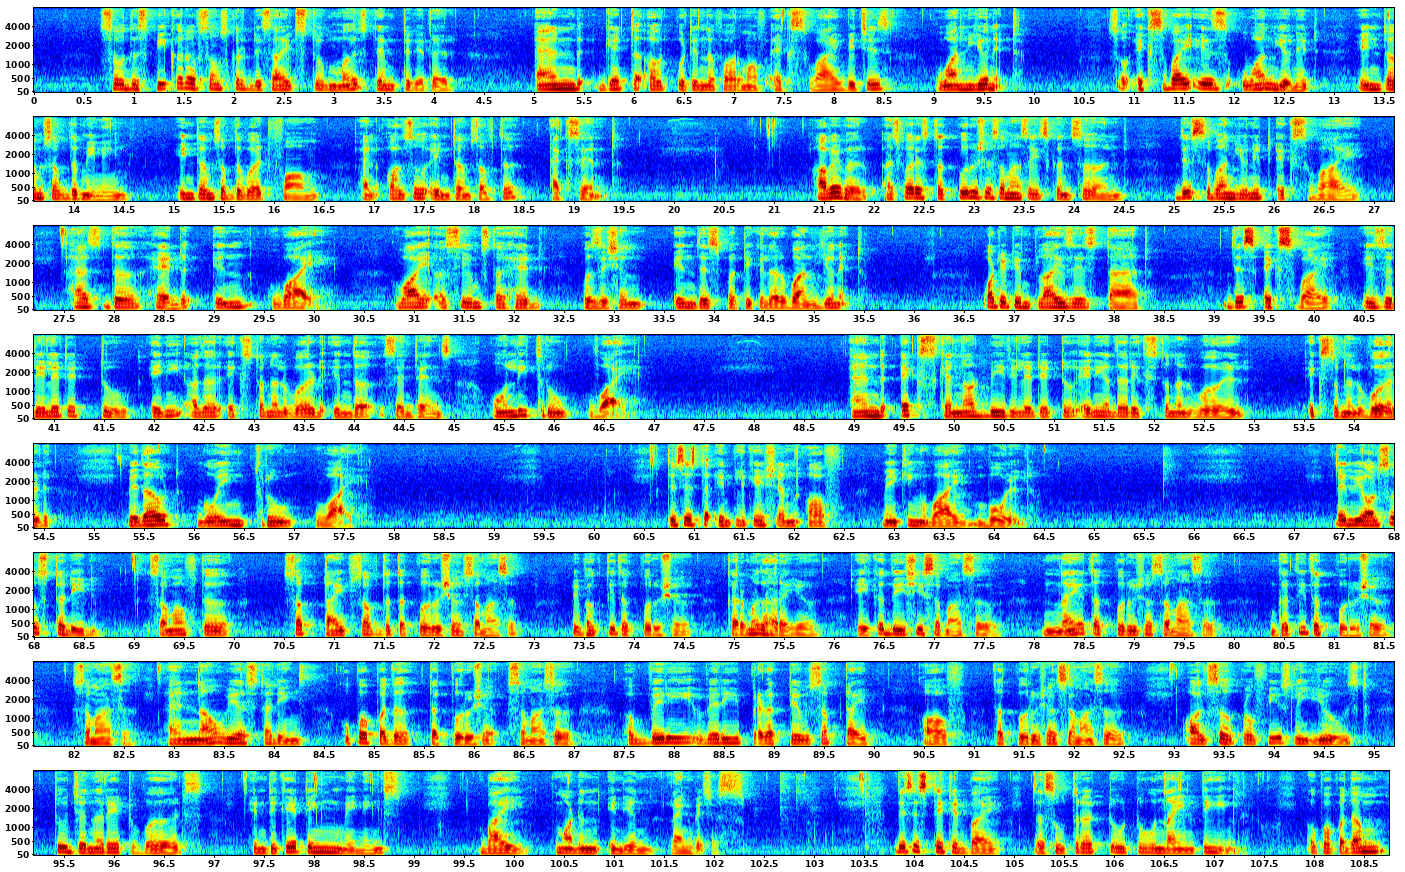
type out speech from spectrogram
So the speaker of Sanskrit decides to merge them together and get the output in the form of xy, which is one unit. So xy is one unit in terms of the meaning, in terms of the word form, and also in terms of the accent. However, as far as Tatpurusha Samasa is concerned, this one unit xy has the head in Y. Y assumes the head position in this particular one unit. What it implies is that this xy is related to any other external word in the sentence only through y. And x cannot be related to any other external world, external word without going through y. This is the implication of making y bold. Then we also studied some of the subtypes of the Tatpurusha Samasa, Vibhakti Tatpurusha, Karmadharaya, Ekadeshi Samasa, Naya Tatpurusha Samasa, Gati Tatpurusha Samasa. And now we are studying Upapada Tatpurusha Samasa, a very, very productive subtype of Tatpurusha Samasa, also profusely used to generate words indicating meanings by modern Indian languages. This is stated by the Sutra 2219, Upapadam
